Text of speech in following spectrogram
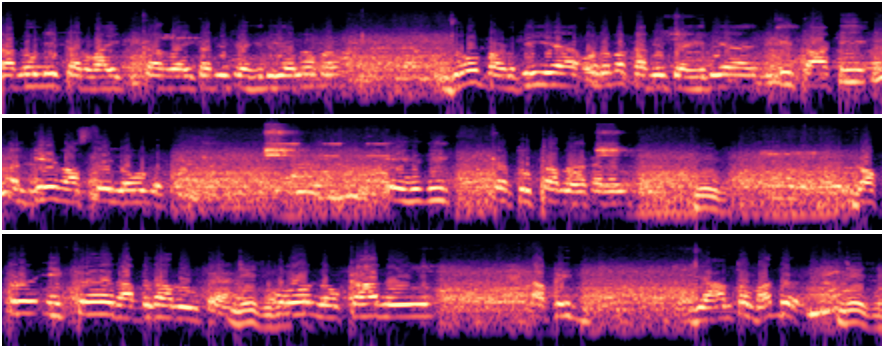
ਕਾਨੂੰਨੀ ਕਾਰਵਾਈ ਕਾਰਵਾਈ ਕਰਨੀ ਚਾਹੀਦੀ ਹੈ ਉਹਨਾਂ ਪਰ ਜੋ ਬਣਦੀ ਹੈ ਉਹਨਾਂ ਪਰ ਕਰਨੀ ਚਾਹੀਦੀ ਹੈ ਕਿ ਤਾਂ ਕਿ ਅੱਗੇ ਵਾਸਤੇ ਲੋਕ ਇਹ ਜੀ ਕਰਤੂਤਾ ਨਾ ਕਰਨ। ਜੀ। ਡਾਕਟਰ ਇੱਕ ਰੱਬ ਦਾ ਰੂਪ ਹੈ। ਉਹ ਲੋਕਾਂ ਨੂੰ ਆਪਣੀ ਜਾਨ ਤੋਂ ਵੱਧ ਜੀ ਜੀ।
